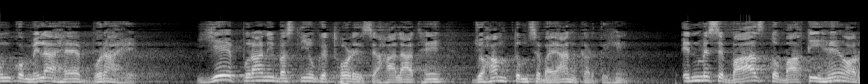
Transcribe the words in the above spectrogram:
उनको मिला है, बुरा है। ये पुरानी बस्तियों के थोड़े से हालात हैं, जो हम तुमसे बयान करते हैं। इनमें से बाज तो बाकी हैं और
